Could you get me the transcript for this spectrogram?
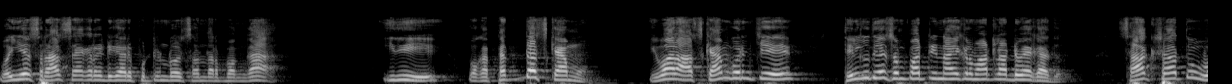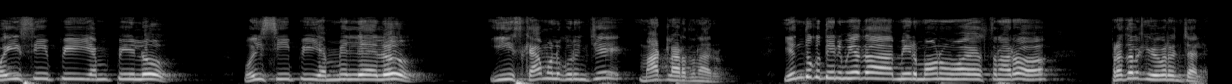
వైఎస్ రాజశేఖర రెడ్డి గారి పుట్టినరోజు సందర్భంగా ఇది ఒక పెద్ద స్కాము. ఇవాళ ఆ స్కామ్ గురించి తెలుగుదేశం పార్టీ నాయకులు మాట్లాడడమే కాదు సాక్షాత్తు వైసీపీ ఎంపీలు వైసీపీ ఎమ్మెల్యేలు ఈ స్కాముల గురించి మాట్లాడుతున్నారు. ఎందుకు దీని మీద మీరు మౌనం వహిస్తున్నారో ప్రజలకు వివరించాలి.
